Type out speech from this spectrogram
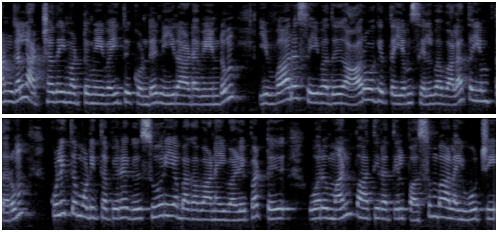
ஆண்கள் அச்சதை மட்டுமே வைத்துக்கொண்டு நீராட வேண்டும். இவ்வாறு செய்வது ஆரோக்கியத்தையும் செல்வ வளத்தையும் தரும். குளித்து முடித்த பிறகு சூரிய பகவானை வழிபட்டு ஒரு மண் பாத்திரத்தில் பசும்பாலை ஊற்றி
